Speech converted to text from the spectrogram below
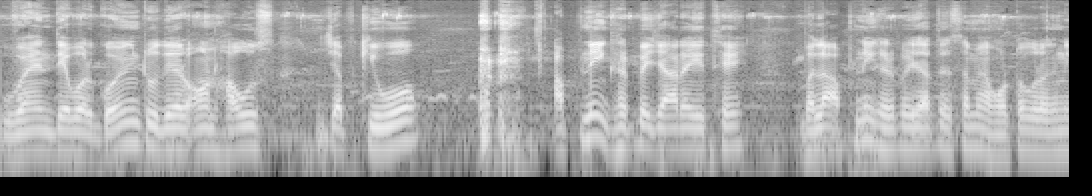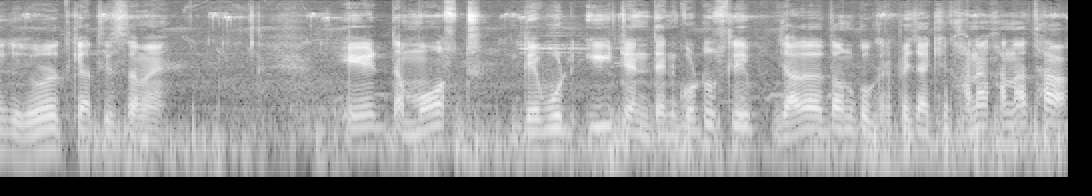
When they were going to there on house जबकि वो अपने घर पे जा रहे थे। भला अपने घर पे जाते समय होठों को रंगने की ज़रूरत क्या थी इस समय? At the most they would eat and then go to sleep ज़्यादा ज़्यादा उनको घर पे जाके खाना खाना था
